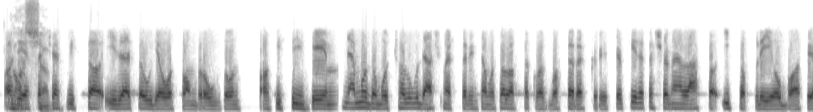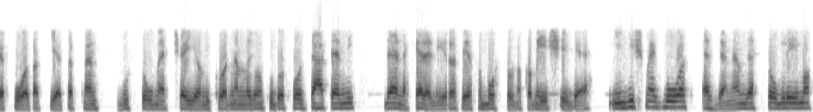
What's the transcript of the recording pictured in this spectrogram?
azért esett vissza, illetve ugye ott van Brogdon, aki szintén nem mondom, hogy csalódás, mert szerintem az alapszakaszban a szerepkörét tökéletesen ellátta, itt a play azért voltak hihetetlen buszó meccsei, amikor nem nagyon tudott hozzátenni, de ennek ellenére azért a Bostonnak a mélysége így is megvolt, ezzel nem lesz probléma,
